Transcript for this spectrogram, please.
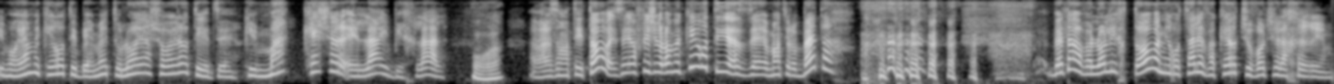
אם הוא היה מכיר אותי באמת, הוא לא היה שואל אותי את זה. כי מה הקשר אליי בכלל? וואה. אבל אז אמרתי, טוב, איזה יופי שהוא לא מכיר אותי, אז uh, אמרתי לו, בטח. בטח, אבל לא לכתוב, אני רוצה לבקר תשובות של אחרים.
